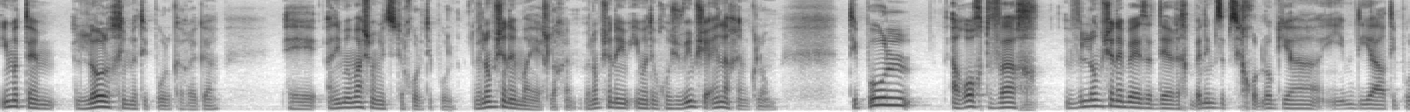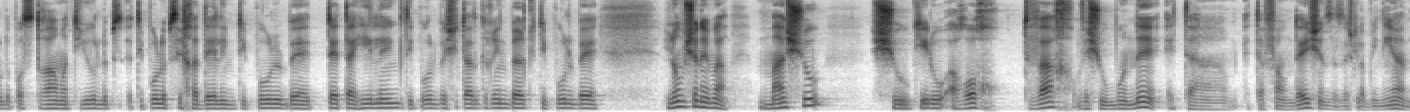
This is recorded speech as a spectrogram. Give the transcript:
אם אתם לא הולכים לטיפול כרגע, אני ממש ממליץ שתלכו לטיפול. ולא משנה מה יש לכם, ולא משנה אם אתם חושבים שאין לכם כלום. טיפול ארוך טווח, ולא משנה באיזה דרך, בין אם זה פסיכולוגיה, EMDR, טיפול בפוסט טראומה, טיפול, בפסיכדלים, טיפול ב theta healing, טיפול בשיטת גרינברג, טיפול ב... לא משנה מה. משהו שהוא כאילו ארוך טווח ושהוא בונה את, ה, את ה foundations הזה של הבניין.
